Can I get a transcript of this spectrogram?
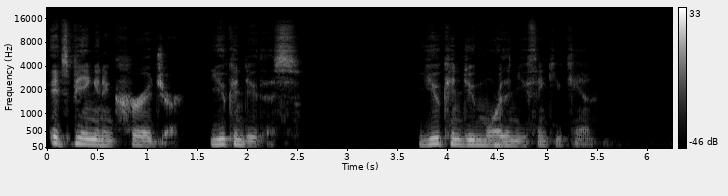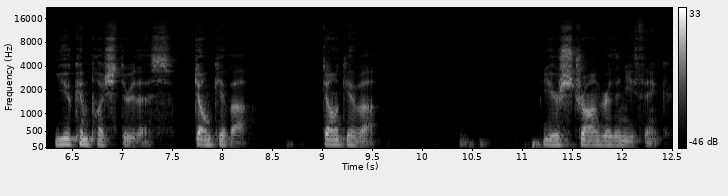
It's being an encourager. You can do this. You can do more than you think you can. You can push through this. Don't give up. Don't give up. You're stronger than you think.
